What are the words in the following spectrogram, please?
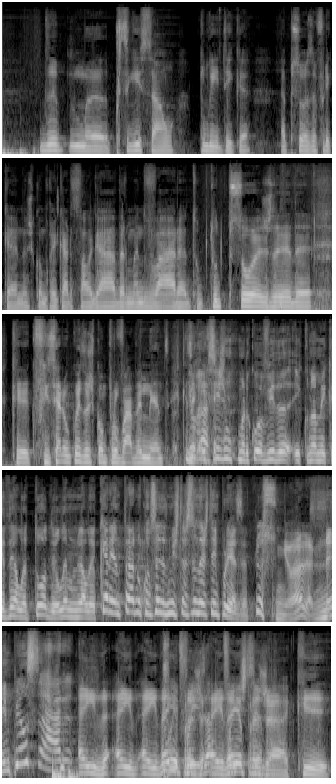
de uma perseguição política a pessoas africanas, como Ricardo Salgado, Armando Vara, tu- tudo pessoas de- de- que, que fizeram coisas comprovadamente. Quer E o dizer, é- racismo que marcou a vida económica dela toda. Eu lembro dela, eu quero entrar no Conselho de Administração desta empresa. Minha senhora, nem pensar. a, ide- a a ideia, Foi- foi para, já, a ideia para já que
